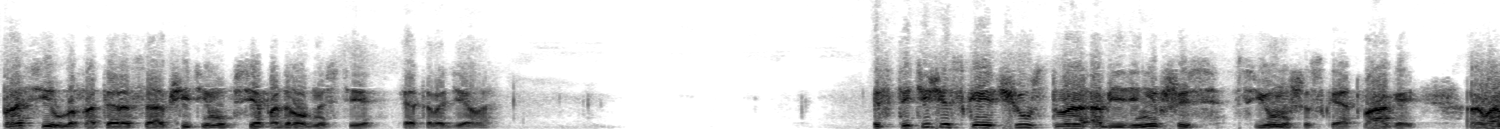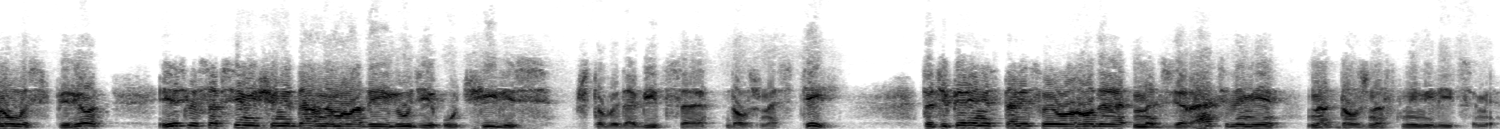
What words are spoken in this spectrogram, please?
просил Лафатера сообщить ему все подробности этого дела. Эстетическое чувство, объединившись с юношеской отвагой, рванулось вперед, и если совсем еще недавно молодые люди учились, чтобы добиться должностей, то теперь они стали своего рода надзирателями над должностными лицами.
